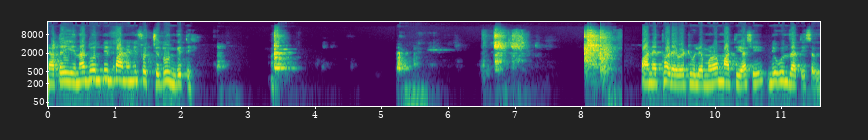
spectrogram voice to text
आता ये ना दोन तीन पाण्याने स्वच्छ धुवून घेते. पाण्यात थोड्या वेळ ठेवल्यामुळं माती अशी निघून जाते सगळी.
